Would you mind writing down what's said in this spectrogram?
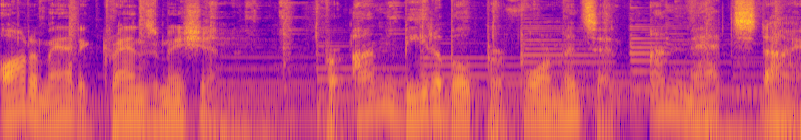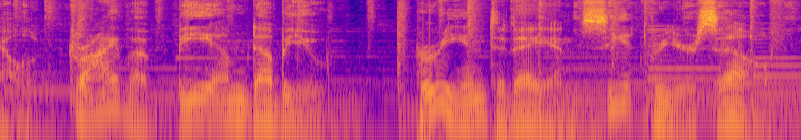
automatic transmission. For unbeatable performance and unmatched style, drive a BMW. Hurry in today and see it for yourself.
